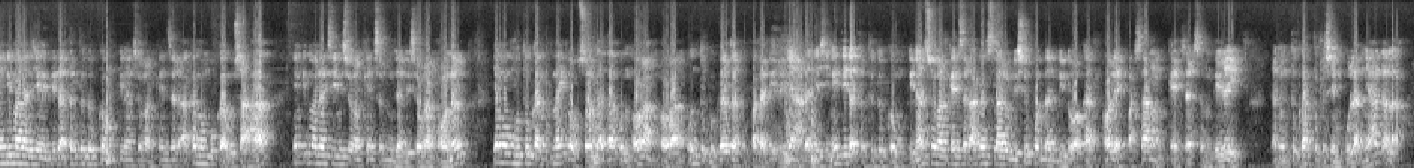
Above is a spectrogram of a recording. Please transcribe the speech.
yang di mana di sini tidak tertutup kemungkinan seorang Cancer akan membuka usaha, yang di mana di sini seorang Cancer menjadi seorang owner yang membutuhkan naik option ataupun orang-orang untuk bekerja kepada dirinya. Dan di sini tidak tertutup kemungkinan seorang Cancer akan selalu disupport dan didoakan oleh pasangan Cancer sendiri dan untuk kartu kesimpulannya adalah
